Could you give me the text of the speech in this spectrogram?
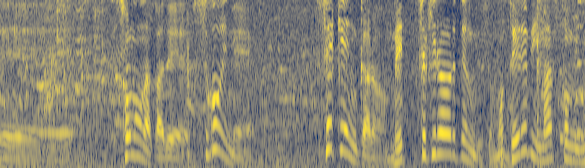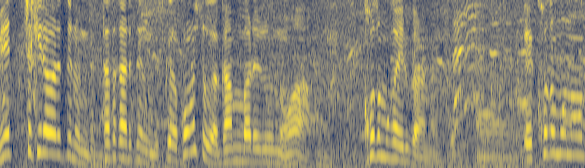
えーその中ですごいね世間からはめっちゃ嫌われてるんですよ。もうテレビマスコミめっちゃ嫌われてるんです。叩かれてるんですけどこの人が頑張れるのは子供がいるからなんですよ。え子供の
